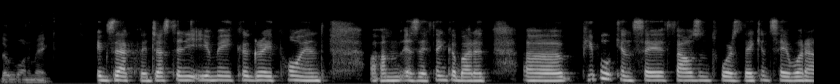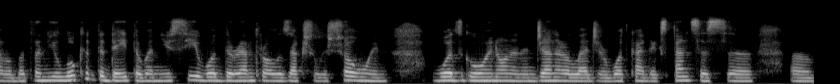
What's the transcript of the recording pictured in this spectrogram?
that we want to make. Exactly, Justin, you make a great point. Um, as I think about it, uh, people can say a thousand words, they can say whatever, but when you look at the data, when you see what the rent roll is actually showing, what's going on in a general ledger, what kind of expenses uh, uh,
